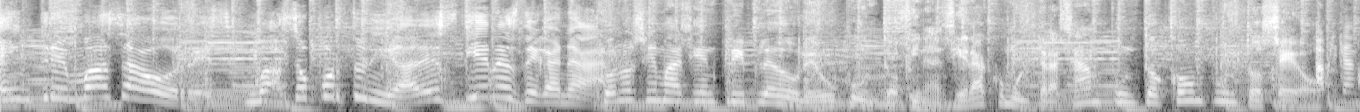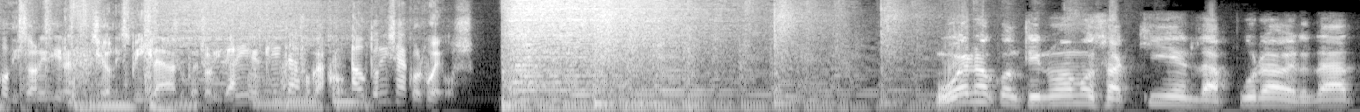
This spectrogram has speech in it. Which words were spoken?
Entre más ahorres, más oportunidades tienes de ganar. Conoce más en www.financieracomultrasan.com.co. Bueno, continuamos aquí en La Pura Verdad,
